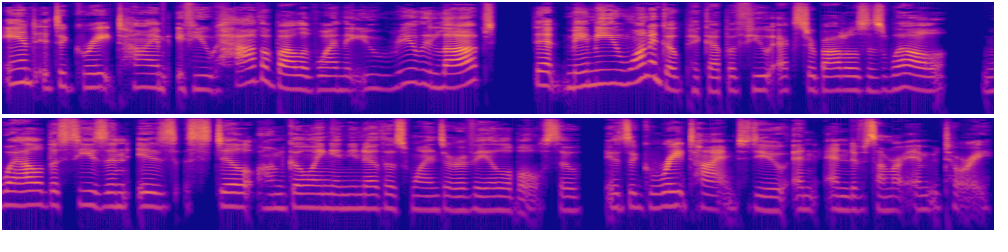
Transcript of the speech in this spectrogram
And it's a great time if you have a bottle of wine that you really loved, that maybe you want to go pick up a few extra bottles as well while the season is still ongoing and you know those wines are available. So it's a great time to do an end of summer inventory.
